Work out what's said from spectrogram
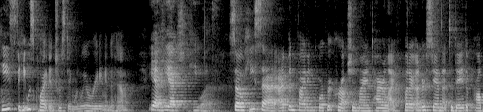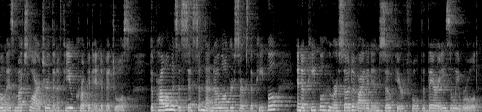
He's he was quite interesting when we were reading into him. yeah. He actually he was. So he said, I've been fighting corporate corruption my entire life, but I understand that today the problem is much larger than a few crooked individuals. The problem is a system that no longer serves the people and a people who are so divided and so fearful that they are easily ruled.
